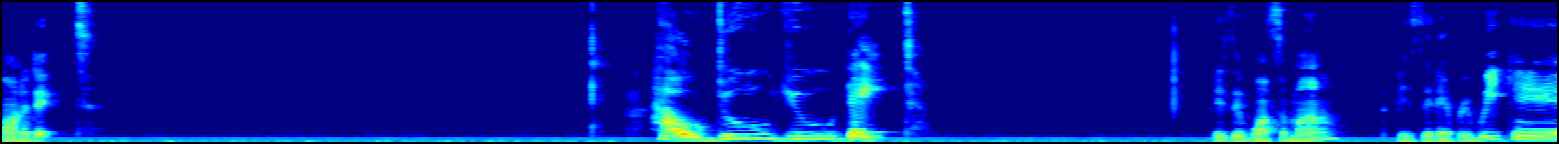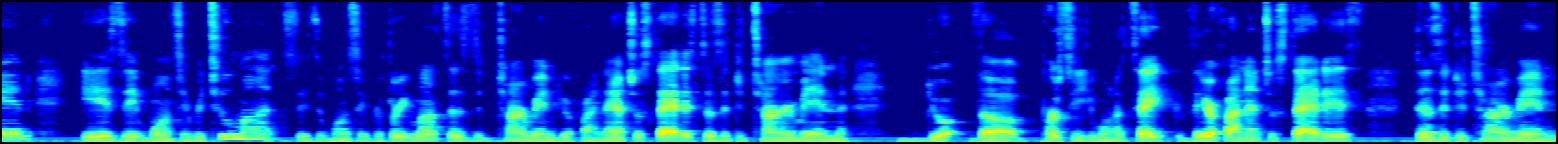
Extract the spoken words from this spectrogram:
on a date? How do you date? Is it once a month? Is it every weekend? Is it once every two months? Is it once every three months? Does it determine your financial status? Does it determine your the person you want to take their financial status? Does it determine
